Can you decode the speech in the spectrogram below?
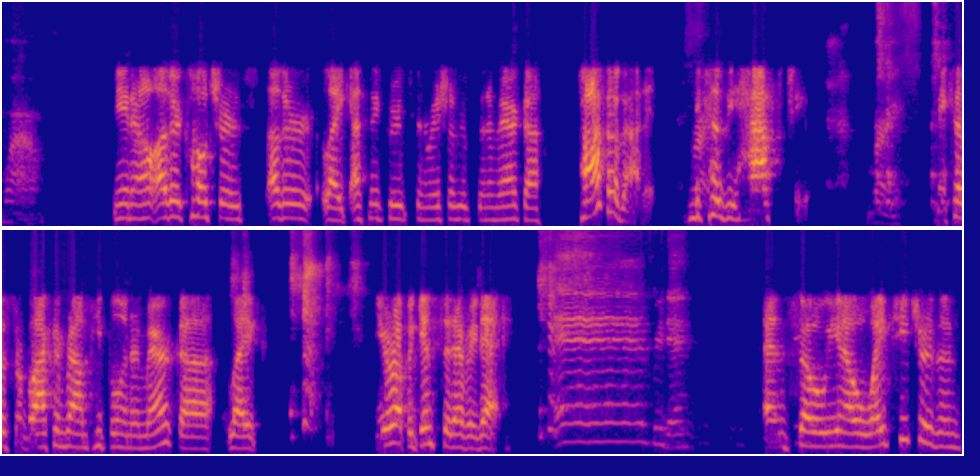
Wow. You know, other cultures, other like ethnic groups and racial groups in America talk about it Right. because you have to. Right. Because for black and brown people in America, like you're up against it every day. Every day. And so, you know, white teachers in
